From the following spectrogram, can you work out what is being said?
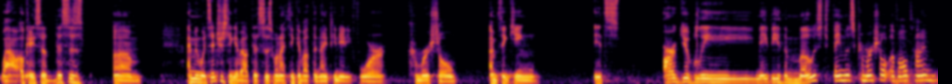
Wow. Okay. So this is, um, I mean, what's interesting about this is when I think about the 1984 commercial, I'm thinking it's arguably maybe the most famous commercial of all time.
